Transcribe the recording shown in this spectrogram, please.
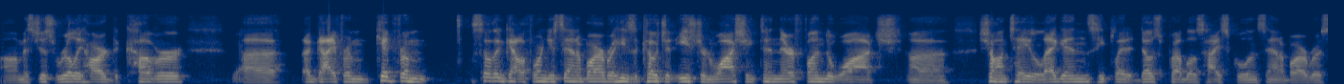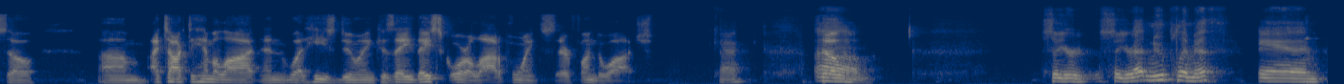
Um, it's just really hard to cover. Yeah. Uh, a guy from kid from Southern California, Santa Barbara. He's a coach at Eastern Washington. They're fun to watch. Uh, Shantay Legans, he played at Dos Pueblos High School in Santa Barbara. So um, I talk to him a lot and what he's doing because they they score a lot of points. They're fun to watch. Okay. So, um, so you're so you're at New Plymouth and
